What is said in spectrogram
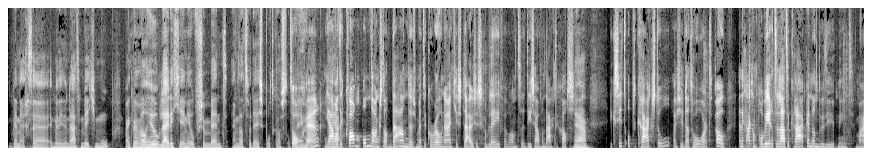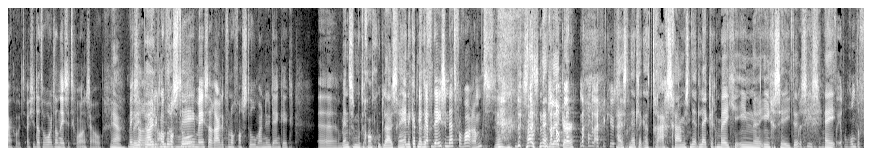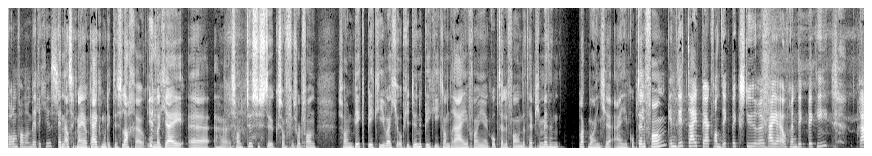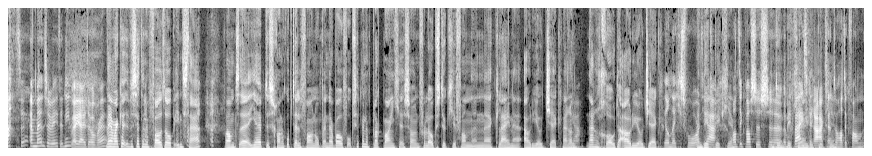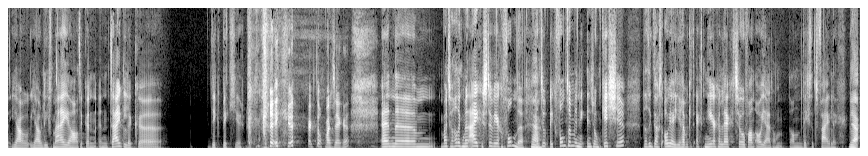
Ik ben echt, eh, ik ben inderdaad een beetje moe. Maar ik ben wel heel blij dat je in Hilversum bent en dat we deze podcast Toch, opnemen. hè? Ja, Ja. want ik kwam, ondanks dat Daan dus met de coronaatjes thuis is gebleven, want eh, die zou vandaag de gast zijn. Ja. Ik zit op de kraakstoel, als je dat hoort. Oh, en dan ga ik hem proberen te laten kraken en dan doet hij het niet. Maar goed, als je dat hoort, dan is het gewoon zo. ja. Meestal ruil ik nog van, stoel? nee, meestal ruil ik nog van stoel, maar nu denk ik... ehm, Mensen moeten gewoon goed luisteren. En ik heb, ik heb deze net verwarmd. Ja, Dus hij is net nou, lekker. Nou blijf ik hier Hij is net lekker. Het traag schuim is net lekker een beetje in, eh, ingezeten. Precies, Hey. rond de vorm van mijn billetjes. En als ik naar jou kijk, moet ik dus lachen. Omdat jij eh, eh, zo'n tussenstuk, zo'n soort van zo'n dik pikkie... wat je op je dunne pikkie kan draaien van je koptelefoon... dat heb je met een plakbandje aan je koptelefoon. In dit tijdperk van dikpik sturen ga jij over een dikpikkie praten. En mensen weten niet waar jij het over hebt. Nee, maar ik- we zetten een foto op Insta. Want eh, je hebt dus gewoon een koptelefoon op... en daarbovenop zit met een plakbandje... zo'n verloopstukje van een eh, kleine audiojack... naar een, Ja. naar een grote audiojack. Heel netjes verwoord. Een ja. pikje. Want ik was dus Een eh een kwijtgeraakt. En toen had ik van jou, jouw lief mij had ik een, een tijdelijk eh dik pikje gekregen. Ga ik toch maar zeggen. En, ehm, maar toen had ik mijn eigenste weer gevonden. Ja. En toen, ik vond hem in, in zo'n kistje. Dat ik dacht, oh ja, hier heb ik het echt neergelegd. Zo van, oh ja, dan, dan ligt het veilig. Ja,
